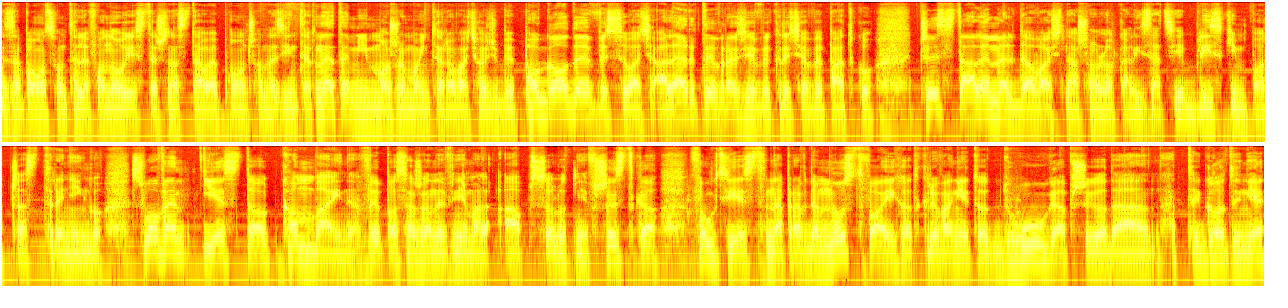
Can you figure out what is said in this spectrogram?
Za pomocą telefonu jest też na stałe połączone z internetem i może monitorować choćby pogodę, wysyłać alerty w razie wykrycia wypadku, czy stale meldować naszą lokalizację bliskim podczas treningu. Słowem, jest to kombajn wyposażony w niemal absolutnie wszystko. Funkcji jest naprawdę mnóstwo, a ich odkrywanie to długa przygoda na tygodnie,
